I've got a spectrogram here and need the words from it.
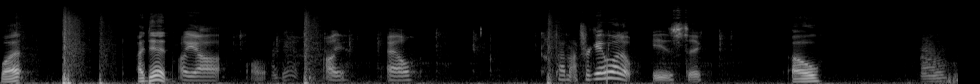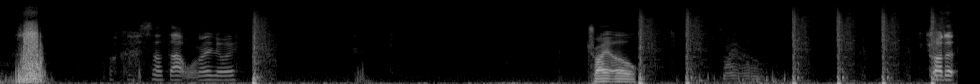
what? I did. Oh yeah. Oh, oh yeah. L. Damn, I forget what it is to. Oh, Okay, it's not that one anyway. try O. Try O. Got it.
